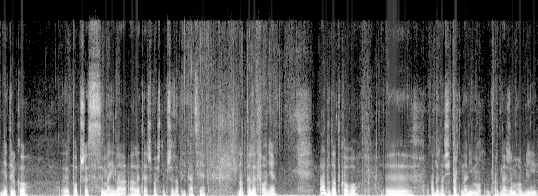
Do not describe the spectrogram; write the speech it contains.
nie tylko e, poprzez maila, ale też właśnie przez aplikację na telefonie, a dodatkowo e, aby nasi partneri, partnerzy mogli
